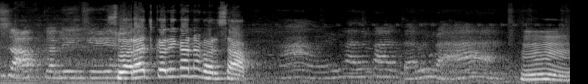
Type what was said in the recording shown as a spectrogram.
साफ करेंगे? स्वराज करेगा ना घर साफ? हम्म।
